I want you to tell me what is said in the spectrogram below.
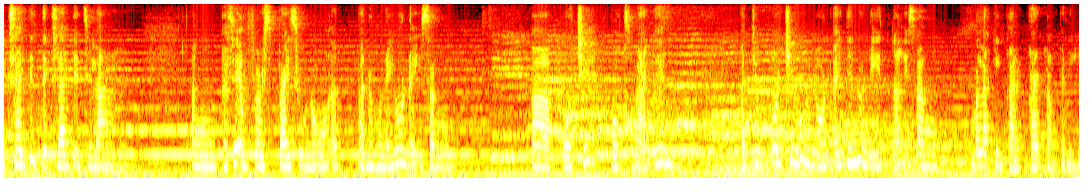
excited, excited sila. Ang, kasi ang first prize ho noong at panahon na yun ay isang ah, kotse, Volkswagen. At yung kotse ho yun ay dinonate ng isang malaking car, car company.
